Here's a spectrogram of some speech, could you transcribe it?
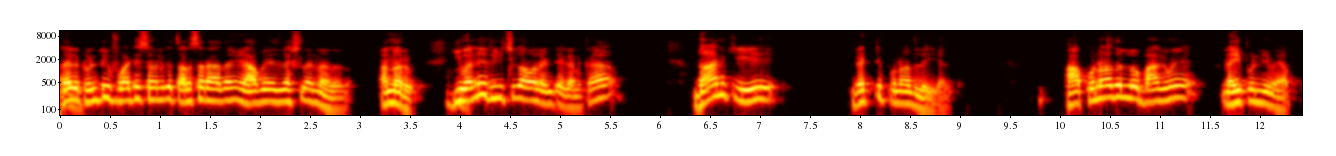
అలాగే ట్వంటీ ఫార్టీ సెవెన్కి తలసరి ఆదాయం యాభై ఐదు లక్షలు అన్నారు. అన్నారు. ఇవన్నీ రీచ్ కావాలంటే కనుక దానికి గట్టి పునాదులు వేయాలి. ఆ పునాదుల్లో భాగమే నైపుణ్యం యాప్.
